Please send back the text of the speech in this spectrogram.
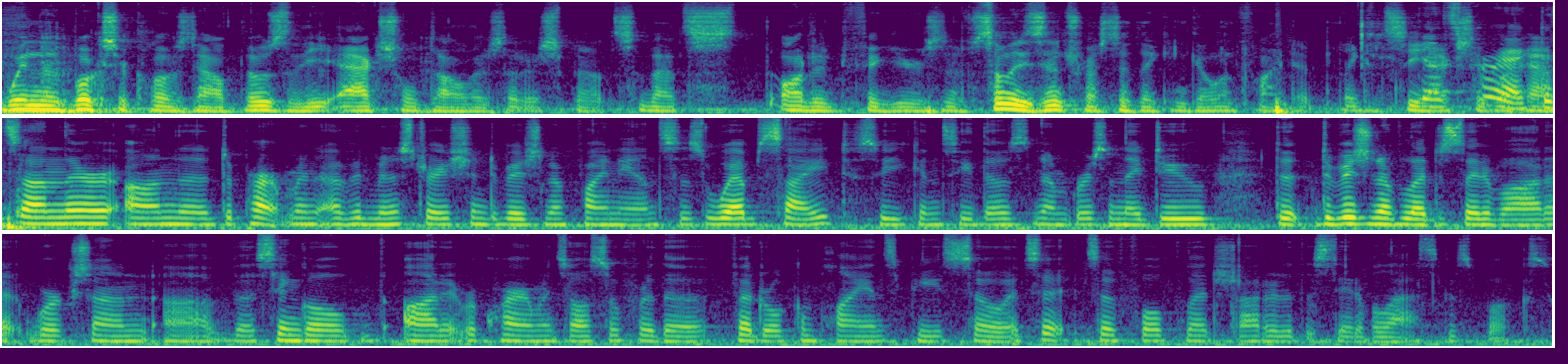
when the books are closed out, those are the actual dollars that are spent. So that's audited figures. If somebody's interested, they can go and find it. They can see That's actually correct. It's on their, on the Department of Administration, Division of Finance's website, so you can see those numbers. And they do, the Division of Legislative Audit works on uh, the single audit requirements also for the federal compliance piece. So it's a, it's a full-fledged audit of the state of Alaska's books.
